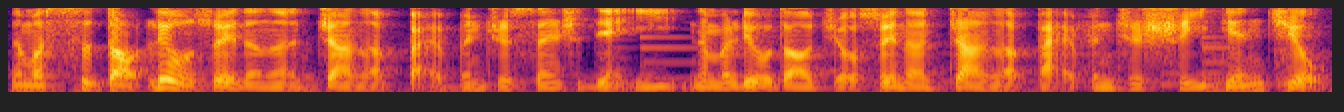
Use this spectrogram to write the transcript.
那么四到六岁的呢，占了百分之三十点一。那么六到九岁呢，占了百分之十一点九。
